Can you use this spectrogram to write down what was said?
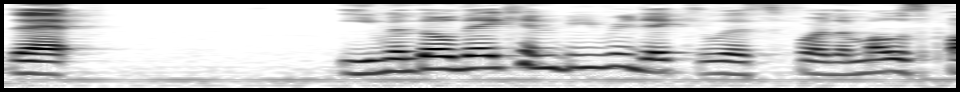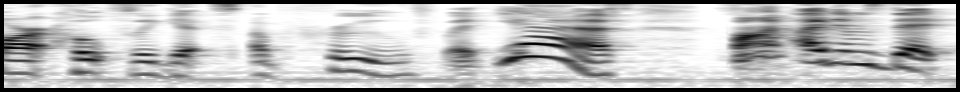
that even though they can be ridiculous for the most part, hopefully gets approved. But yes, find items that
